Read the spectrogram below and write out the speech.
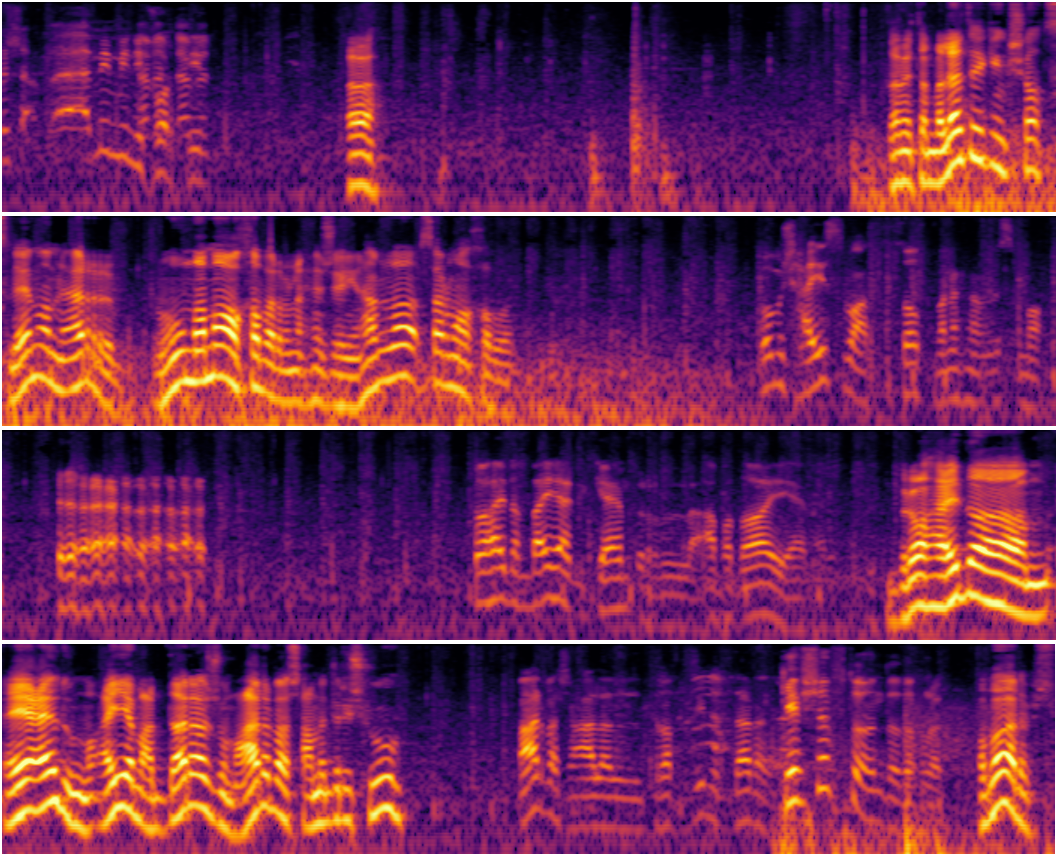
مش آه، مين mini Devil 14 Devil آه. زلمه طب ما لا taking shots ليه ما بنقرب؟ هو ما معه خبر إنه نحن جايين. هلا صار معه خبر. هو مش حيسمع الصوت ما نحن بنسمع هو هيدا مبين camper القبضاي يعني. bro هيدا قاعد ومقيم على الدرج ومعربش على مدري شو. ما بعرفش على الترابزين الدرج. كيف شفته أنت دخلك؟ ما بعرفش.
